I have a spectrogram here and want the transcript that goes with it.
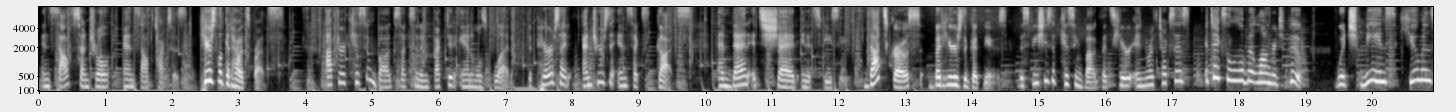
in South Central and South Texas. Here's a look at how it spreads. After a kissing bug sucks an infected animal's blood, the parasite enters the insect's guts and then it's shed in its feces. That's gross, but here's the good news. The species of kissing bug that's here in North Texas, it takes a little bit longer to poop, which means humans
